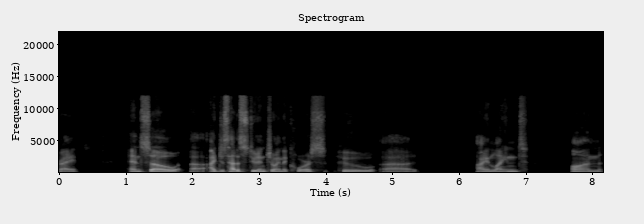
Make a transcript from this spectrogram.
Right. And so uh, I just had a student join the course who uh, I enlightened on,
